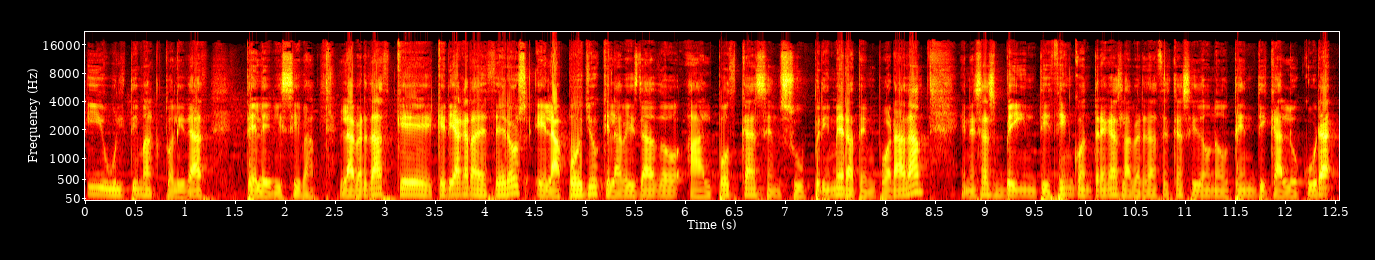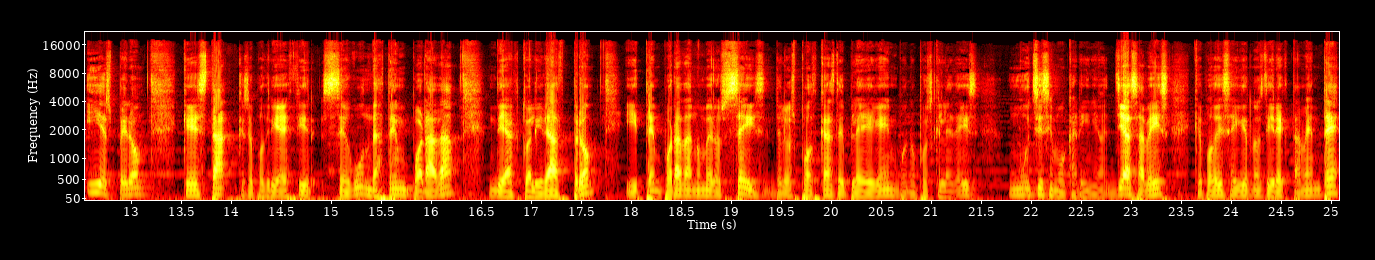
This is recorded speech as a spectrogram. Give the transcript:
y última actualidad televisiva. La verdad que quería agradeceros el apoyo que le habéis dado al podcast en su primera temporada. En esas 25 entregas, la verdad es que ha sido una auténtica locura y espero que esta, que se podría decir segunda temporada de Actualidad Pro y temporada número 6 de los podcasts de Play Game, bueno, pues que le deis muchísimo cariño. Ya sabéis que podéis seguirnos directamente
